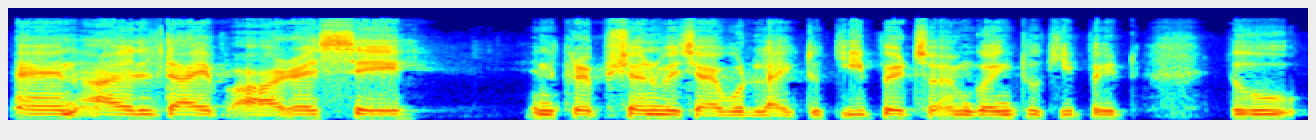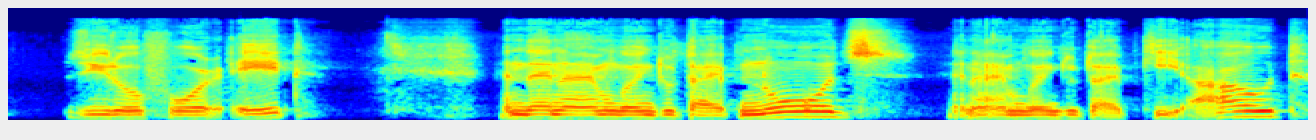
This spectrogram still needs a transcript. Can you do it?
and I'll type RSA encryption which I would like to keep it. So I'm going to keep it to 048 and then I'm going to type nodes and I'm going to type key out.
